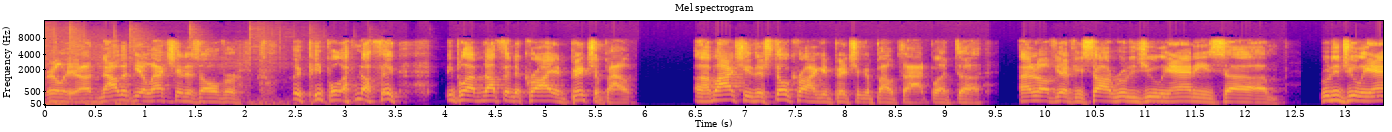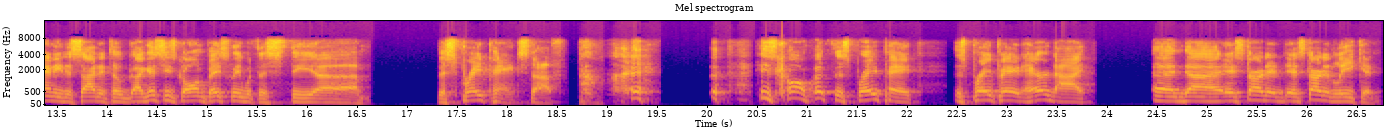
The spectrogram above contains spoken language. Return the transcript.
Really, uh, now that the election is over, people have nothing. People have nothing to cry and bitch about. Well, actually, they're still crying and bitching about that. But uh, I don't know if you, if you saw Rudy Giuliani's. Um, Rudy Giuliani decided to. I guess he's going basically with this the uh, the spray paint stuff. he's going with the spray paint, the spray paint hair dye, and uh, it started it started leaking.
